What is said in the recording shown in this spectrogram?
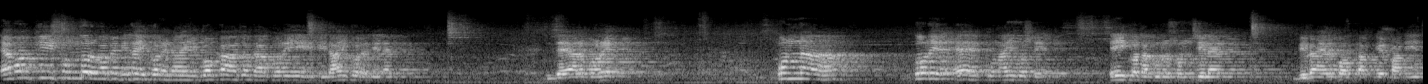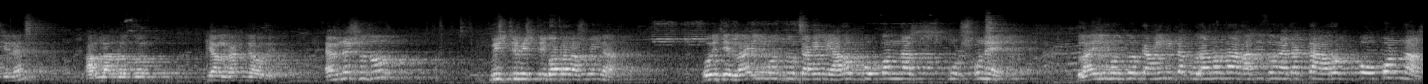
এমন কি সুন্দরভাবে বিদায় করে নাই বকা করে বিদায় করে দিলেন। দেয়ার পরে কন্যা করে এক কোনায় বসে এই কথাগুলো শুনছিলেন, বিবাহের প্রস্তাবকে পাঠিয়েছিলেন। আল্লাহ রসুল, খেয়াল রাখতে হবে। এমনি শুধু মিষ্টি মিষ্টি ঘটনা শুই না। ওই যে লাইল মজদুর কাহিনী, আরব্য উপন্যাস শুনে। লাইল মজদুর কাহিনীটা পুরানো না হাদিস না, এটা একটা আরব্য উপন্যাস।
